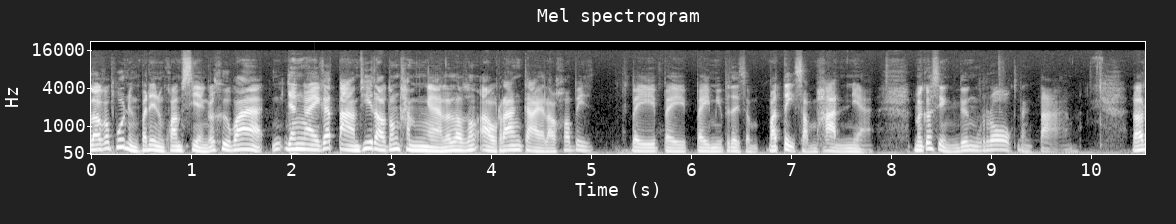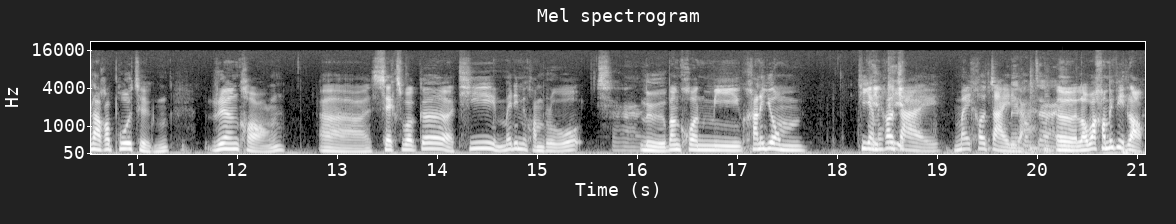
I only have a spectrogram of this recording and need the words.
เราก็พูดถึงประเด็นของความเสี่ยงก็คือว่ายังไงก็ตามที่เราต้องทำงานแล้วเราต้องเอาร่างกายเราเข้าไปไปไปไปมีปฏิสัมปฏิสัมพันธ์เนี่ย มันก็เสี่ยงเรื่องโรคต่างๆ แล้วเราก็พูดถึงเรื่องของเซ็กซ์วอร์เกอร์ที่ไม่ได้มีความรู้ใช่หรือบางคนมีค่านิยมที่ยังไม่เข้าใจไม่เข้าใจดีกว่าไม่เข้าใจเออเราว่าเขาไม่ผิดหรอก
